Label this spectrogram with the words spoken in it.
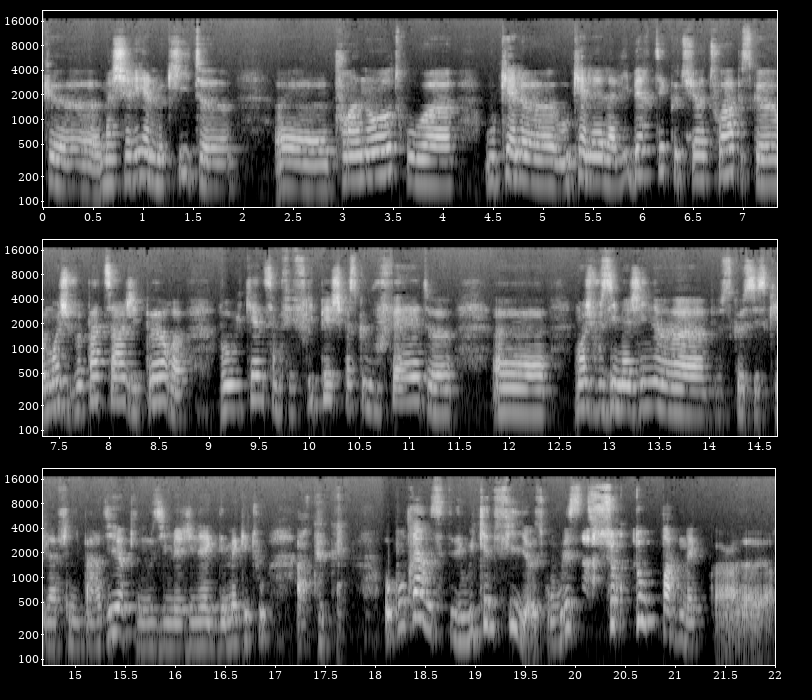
que ma chérie elle me quitte euh, euh, pour un autre ou euh, ou quelle ou quelle est la liberté que tu as toi parce que moi je veux pas de ça j'ai peur. Vos week-ends ça me fait flipper je sais pas ce que vous faites moi je vous imagine parce que c'est ce qu'il a fini par dire qu'il nous imaginait avec des mecs et tout. Alors que au contraire c'était des week-ends filles ce qu'on voulait surtout pas de mecs quoi.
